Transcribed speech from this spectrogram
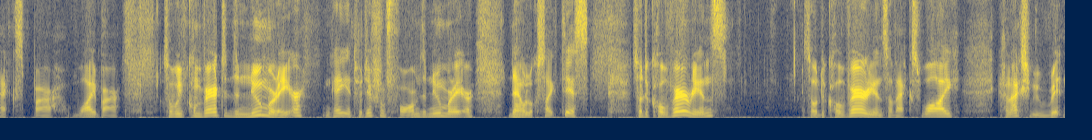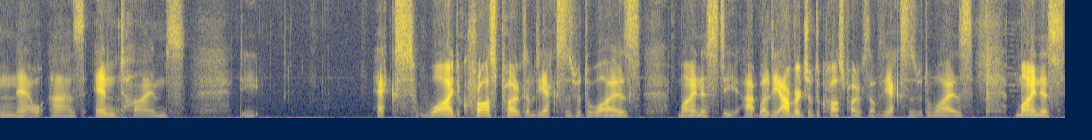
x bar y bar. So we've converted the numerator okay, into a different form. The numerator now looks like this. So the covariance so the covariance of xy can actually be written now as n times the xy, the cross product of the x's with the y's, minus the, uh, well, the average of the cross product of the x's with the y's, minus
